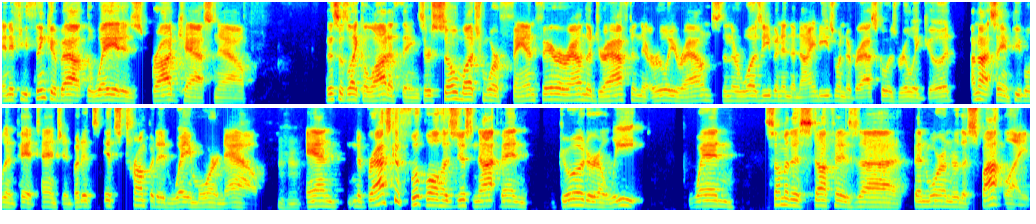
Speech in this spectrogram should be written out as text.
and if you think about the way it is broadcast now this is like a lot of things. There's so much more fanfare around the draft in the early rounds than there was even in the 90s when Nebraska was really good. I'm not saying people didn't pay attention, but it's it's trumpeted way more now. Mm-hmm. And Nebraska football has just not been good or elite when some of this stuff has uh, been more under the spotlight.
